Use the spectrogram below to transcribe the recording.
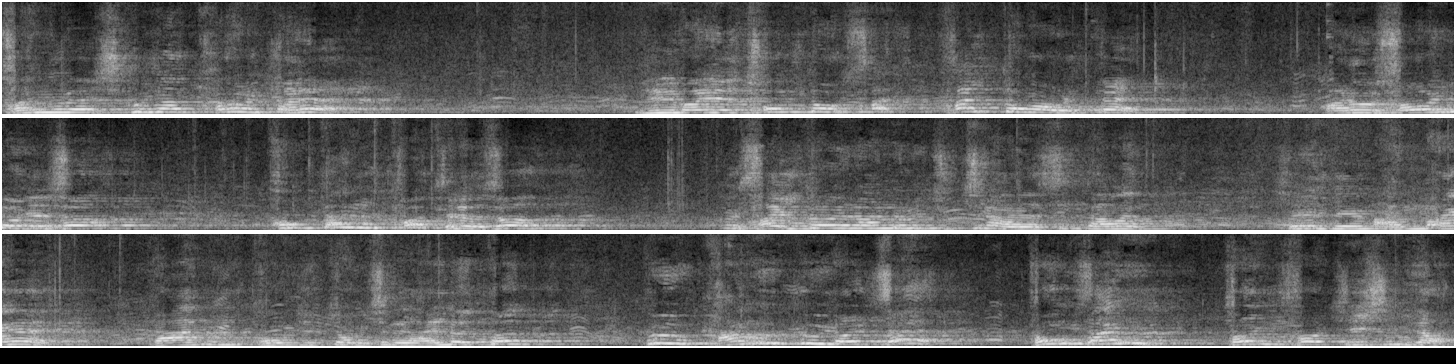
1919년 8월 달에 일본의 총독 사- 활동을 올때 바로 서울역에서 폭탄을 터뜨려서 그 사기로 난 놈이 죽지는 않았습니다만 세계 만방에 나는 공주정신을 알렸던 그 강우규 열사 동상이 저기서 계십니다.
